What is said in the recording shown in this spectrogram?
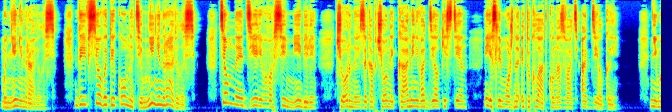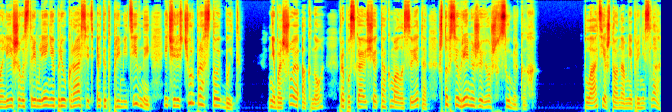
мне не нравилось. Да и все в этой комнате мне не нравилось. Темное дерево во всей мебели, черный закопченный камень в отделке стен, если можно эту кладку назвать отделкой. Ни малейшего стремления приукрасить этот примитивный и чересчур простой быт. Небольшое окно, пропускающее так мало света, что все время живешь в сумерках. Платье, что она мне принесла,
